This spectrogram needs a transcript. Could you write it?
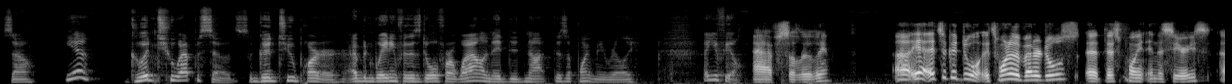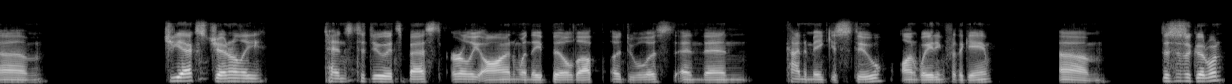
So yeah, good two episodes, a good two parter. I've been waiting for this duel for a while, and it did not disappoint me really. How you feel? Absolutely. Uh, yeah, it's a good duel. It's one of the better duels at this point in the series. Um, GX generally tends to do its best early on when they build up a duelist and then kind of make you stew on waiting for the game. Um, this is a good one.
